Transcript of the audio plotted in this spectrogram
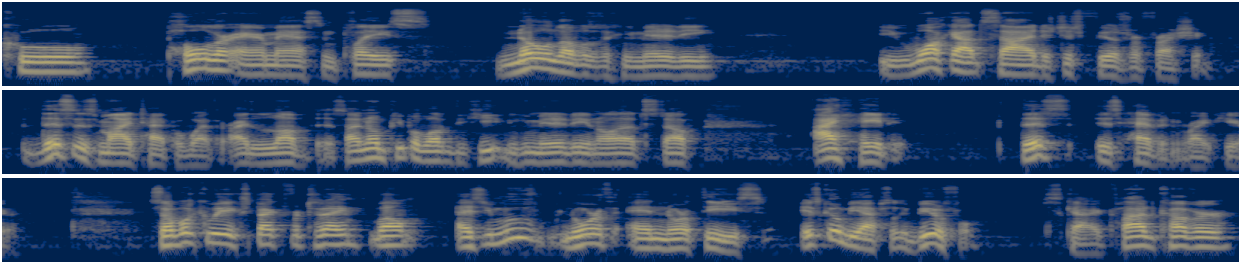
cool polar air mass in place, no levels of humidity. You walk outside, it just feels refreshing. This is my type of weather. I love this. I know people love the heat and humidity and all that stuff. I hate it. This is heaven right here. So what can we expect for today? Well, as you move north and northeast, it's going to be absolutely beautiful. Sky cloud cover,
